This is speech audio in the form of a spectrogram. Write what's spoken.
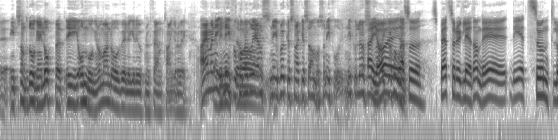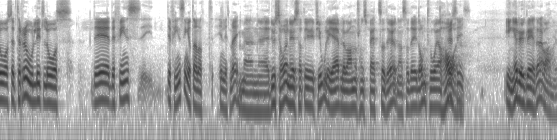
eh, intressanta dragen i loppet, i omgången om man då väljer det upp nu fem tangar och. Nej men ni, ni får komma vara- överens, ni brukar snacka samman så ni får, ni får lösa Ja, den här jag, alltså, spets och ryggledaren, det är, det är ett sunt lås, ett roligt lås. Det, det finns... det finns inget annat enligt mig. Men eh, du sa ju nyss att i fjol i Gävle vann från spets och döden, så det är de två jag har. Precis. Ingen ryggledare vann ju.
